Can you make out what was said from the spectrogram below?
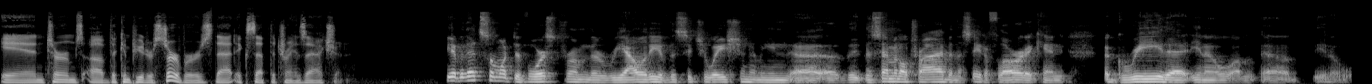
in terms of the computer servers that accept the transaction. Yeah, but that's somewhat divorced from the reality of the situation. I mean, uh, the, the Seminole tribe and the state of Florida can agree that you know, um, uh, you know,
